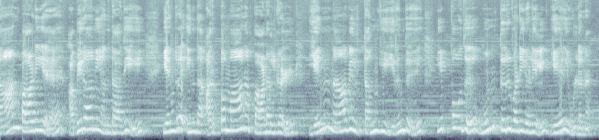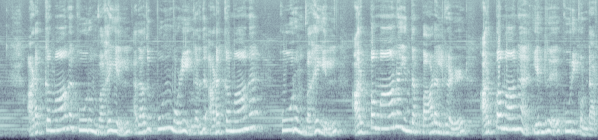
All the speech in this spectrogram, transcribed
நான் பாடிய அபிராமி அந்தாதி என்ற இந்த அற்பமான பாடல்கள் என் நாவில் தங்கி இருந்து இப்போது உன் திருவடிகளில் ஏறி உள்ளன. அடக்கமாக கூறும் வகையில் அதாவது புன்மொழிங்கிறது அடக்கமான கூறும் வகையில் அற்பமான இந்த பாடல்கள் அற்பமான என்று கூறிக்கொண்டார்.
